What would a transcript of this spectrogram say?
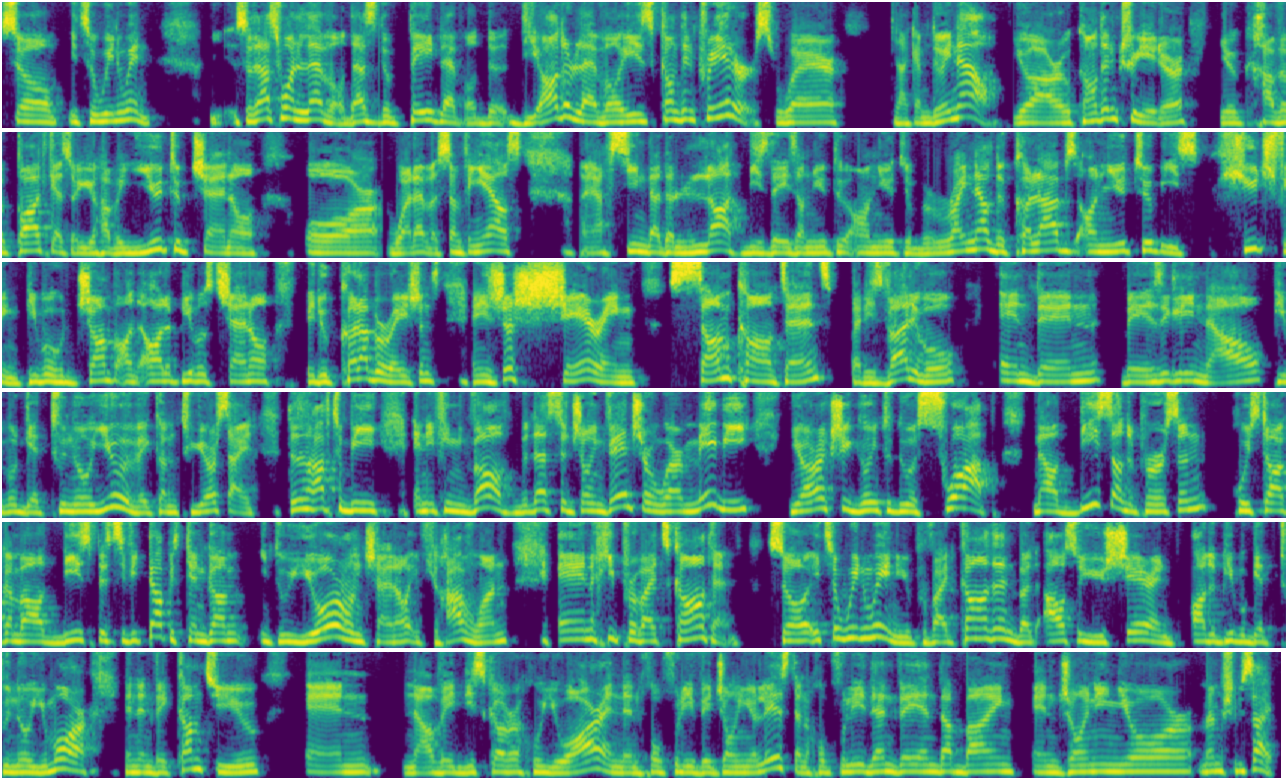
So it's a win-win. So that's one level. That's the paid level. The, the other level is content creators where like I'm doing now. You are a content creator, you have a podcast or you have a YouTube channel or whatever, something else. I have seen that a lot these days on YouTube on YouTube. Right now, the collabs on YouTube is huge thing. People who jump on other people's channel, they do collaborations and it's just sharing some content that is valuable and then basically now people get to know you. if They come to your site. Doesn't have to be anything involved, but that's a joint venture where maybe you're actually going to do a swap. Now, this other person who is talking about these specific topics can come into your own channel if you have one, and he provides content. So it's a win-win. You provide content, but also you share and other people get to know you more. And then they come to you and now they discover who you are. And then hopefully they join your list and hopefully then they end up buying and joining your membership site.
